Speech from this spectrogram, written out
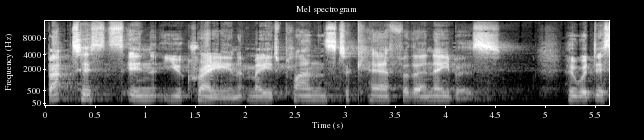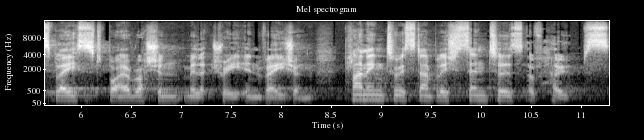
Baptists in Ukraine made plans to care for their neighbours who were displaced by a Russian military invasion, planning to establish centres of hopes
